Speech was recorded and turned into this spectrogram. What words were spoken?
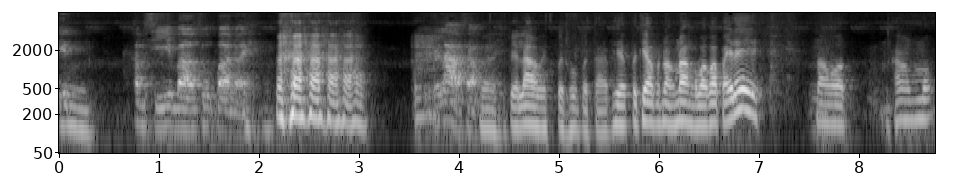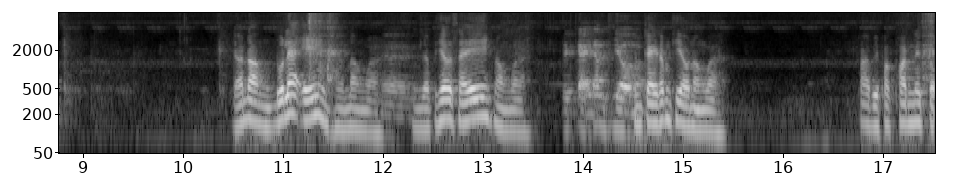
ติดคำสีบาวซุปบาวหน่อย ไปล่าซะเออไปเล่าไปเปิดหูเปิดตาไปเที่ยวไปเที่ยวน้องน้องก็บอกว่าไปเลยน้องบอกเขาเดี๋ยวน้องดูแลเองน้องว่าอย่าไปเที่ยวไซน้องว่าเป็นไก่น้ำเที่ยวเป็นไกลท่องเที่ยวน้องว่าพาไปพักผ่อนในโต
